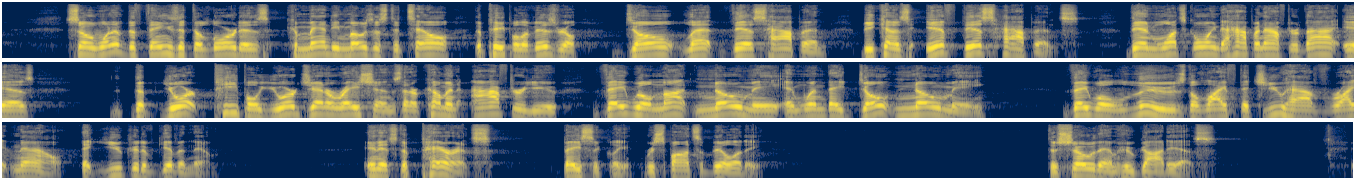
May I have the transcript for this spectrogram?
So, one of the things that the Lord is commanding Moses to tell the people of Israel don't let this happen. Because if this happens, then what's going to happen after that is the, your people, your generations that are coming after you, they will not know me. And when they don't know me, they will lose the life that you have right now that you could have given them. And it's the parents' basically responsibility to show them who God is.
